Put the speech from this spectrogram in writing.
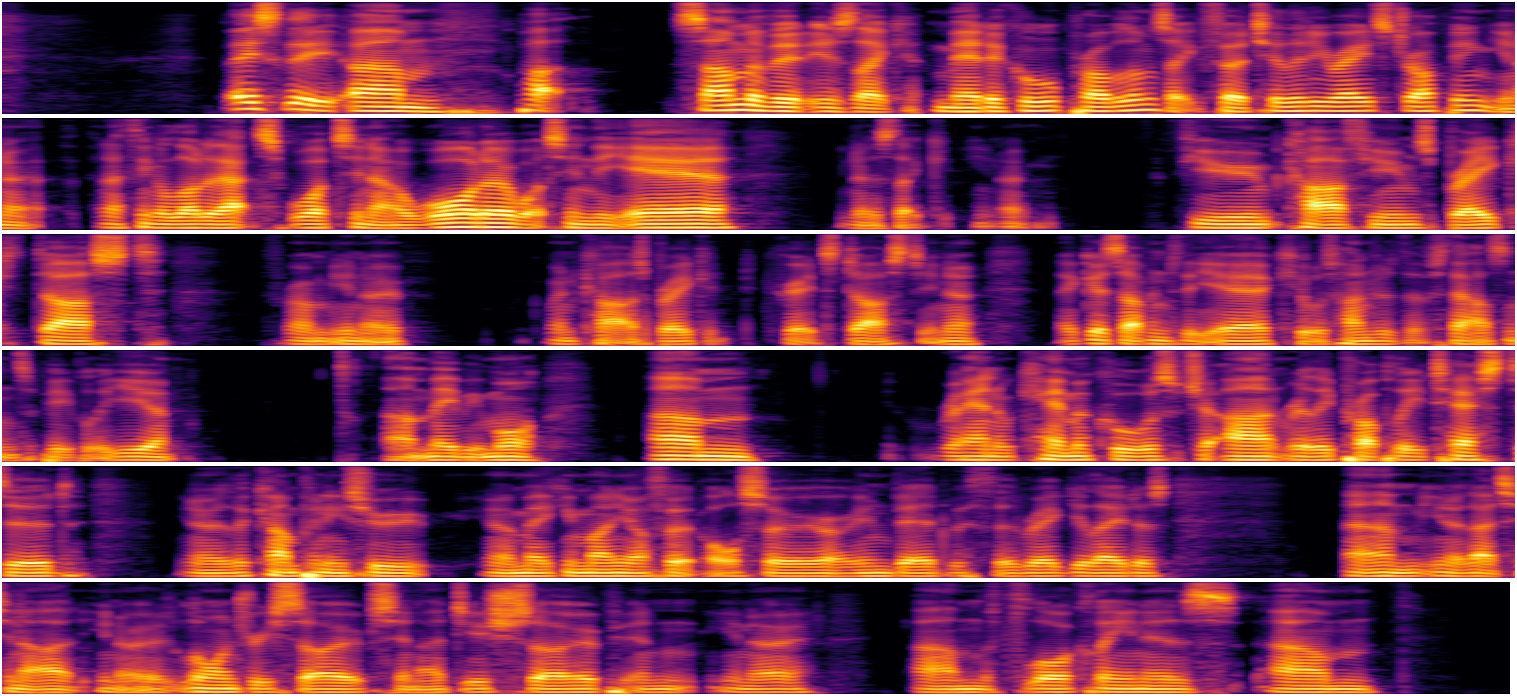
basically um, part some of it is like medical problems, like fertility rates dropping, you know, and I think a lot of that's what's in our water, what's in the air. You know, it's like, you know, fume, car fumes, brake dust from, you know, when cars break, it creates dust, you know, that goes up into the air, kills hundreds of thousands of people a year, um, maybe more. Um, random chemicals which aren't really properly tested. You know, the companies who you know making money off it also are in bed with the regulators. Um, you know, that's in our you know laundry soaps, in our dish soap, and you know um, the floor cleaners, um,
